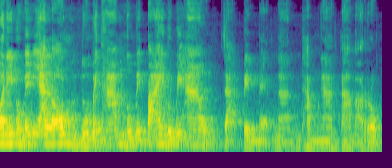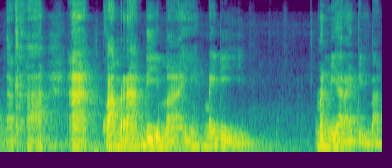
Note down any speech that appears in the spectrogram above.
วันนี้หนูไม่มีอารมณ์ หนูไม่ทำหนูไม่ไป หนูไม่เอา จะเป็นแบบนั้นทำงานตามอารมณ์นะคะอะความรักดีไหมไม่ดี มันมีอะไรปิดบัง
